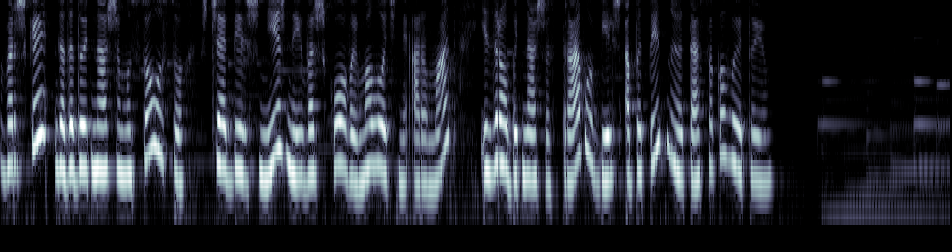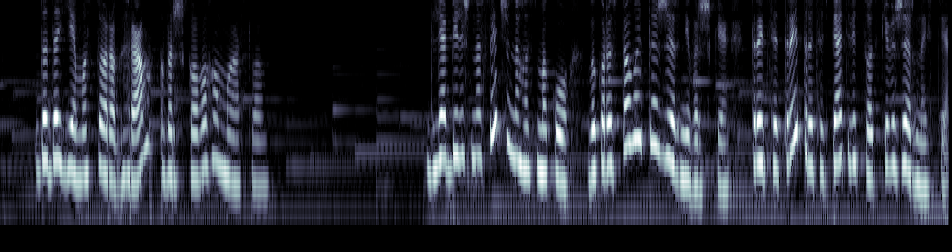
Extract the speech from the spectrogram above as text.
Вершки додадуть нашому соусу ще більш ніжний вершковий молочний аромат і зробить нашу страву більш апетитною та соковитою. Додаємо 40 г вершкового масла. Для більш насиченого смаку використовуйте жирні вершки 33-35% жирності,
